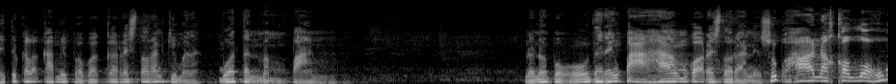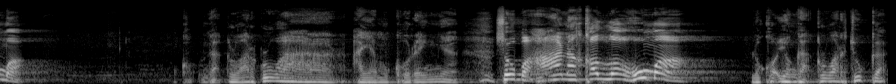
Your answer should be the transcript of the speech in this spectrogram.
Itu kalau kami bawa ke restoran gimana? Buatan mempan. Dan apa? Oh, yang paham kok restorannya. Subhanakallahumma. Kok enggak keluar-keluar ayam gorengnya. Subhanakallahumma. Loh kok ya enggak keluar juga.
